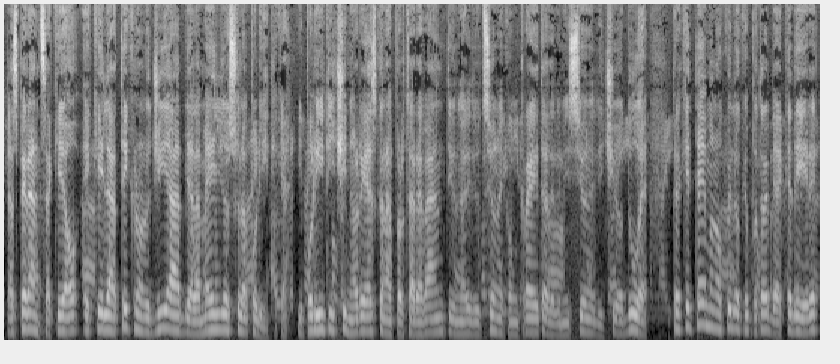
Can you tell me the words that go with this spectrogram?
la speranza che ho è che la tecnologia abbia la meglio sulla politica. I politici non riescono a portare avanti una riduzione concreta delle emissioni di CO2 perché temono quello che potrebbe accadere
